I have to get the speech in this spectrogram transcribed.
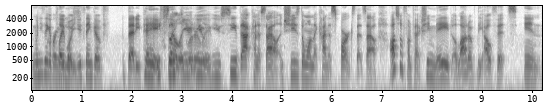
when you think of Playboy, you think of Betty Page. No, Like, like, you, you you see that kind of style, and she's the one that kind of sparks that style. Also, fun fact: she made a lot of the outfits in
